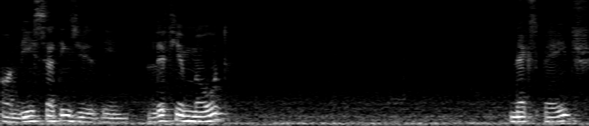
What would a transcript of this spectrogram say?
on these settings use the lithium mode. Next page.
